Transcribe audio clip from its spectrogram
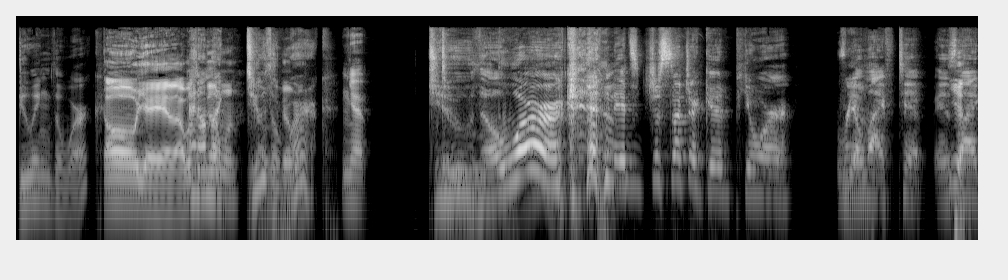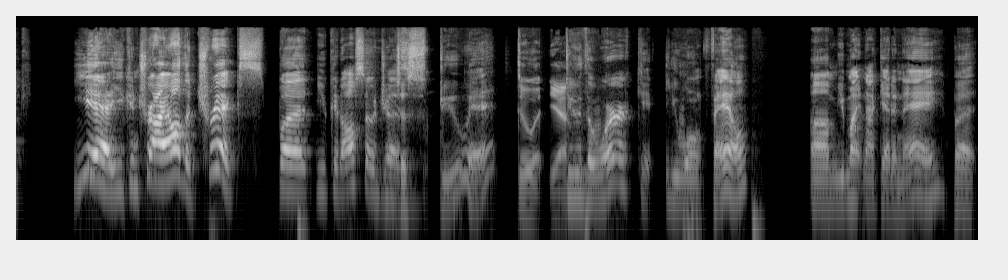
doing the work? Oh yeah, yeah, that was and a I'm good like, one. Do the good one. work. yep. Do, Do the the work. and it's just such a good, pure, real Yeah. life tip. Is Yeah. like, yeah, you can try all the tricks, but you could also just, Just- do it. Do it, yeah. Do the work. You won't fail. Um, you might not get an A, but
